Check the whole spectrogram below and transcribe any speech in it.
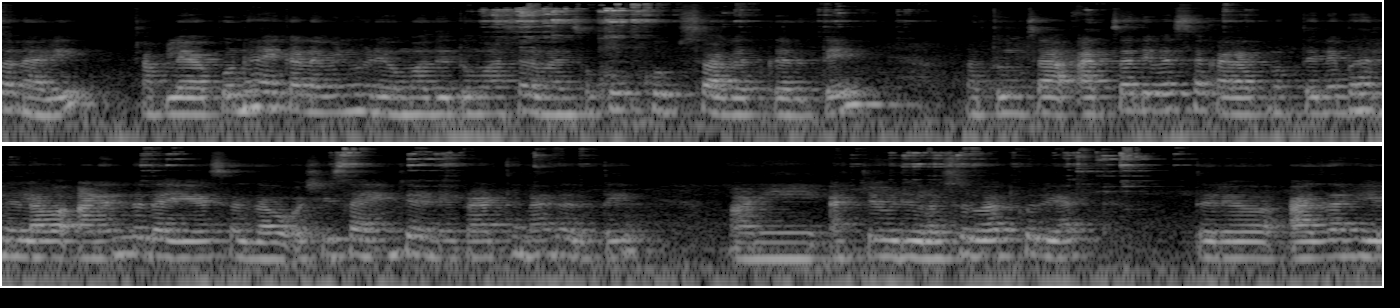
सोनाली आपल्या पुन्हा एका नवीन व्हिडिओमध्ये तुम्हा सर्वांचं खूप खूप स्वागत करते. तुमचा आजचा दिवस सकारात्मकतेने भरलेला व आनंददायी असा जाव अशी साईंचरणी प्रार्थना करते. आणि आजच्या व्हिडिओला सुरुवात करूयात. तर आज आहे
